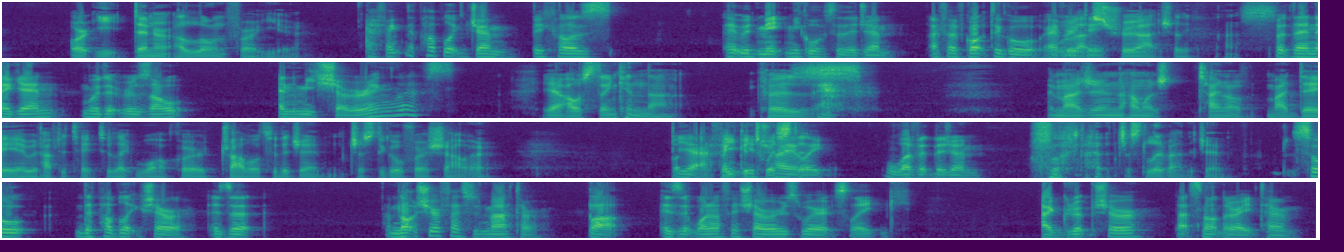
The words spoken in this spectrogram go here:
or eat dinner alone for a year? I think the public gym because it would make me go to the gym if I've got to go every well, day. that's true, actually. That's But then again, would it result in me showering less? yeah. I was thinking that because imagine how much time out of my day I would have to take to like walk or travel to the gym just to go for a shower. But, yeah, I think you, try like live at the gym. just live at the gym. So the public shower is it? I'm not sure if this would matter, but is it one of the showers where it's like a group shower? That's not the right term,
